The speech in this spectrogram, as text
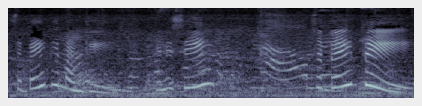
It's a baby monkey. Can you see? It's a baby.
